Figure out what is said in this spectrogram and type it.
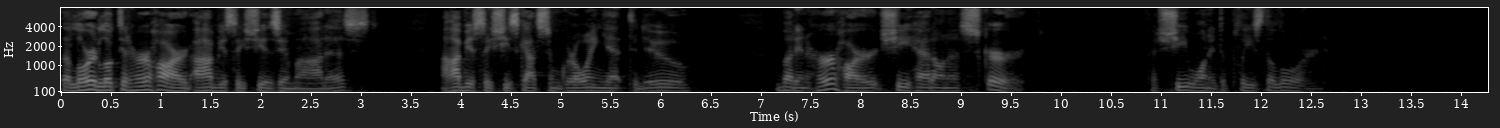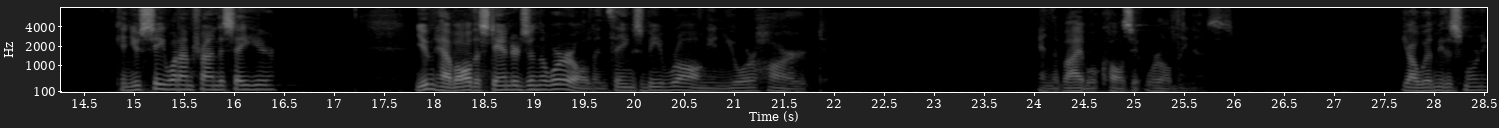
The Lord looked at her heart. Obviously, she is immodest. Obviously, she's got some growing yet to do. But in her heart, she had on a skirt because she wanted to please the Lord. Can you see what I'm trying to say here? You can have all the standards in the world and things be wrong in your heart. And the Bible calls it worldliness. Y'all with me this morning?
